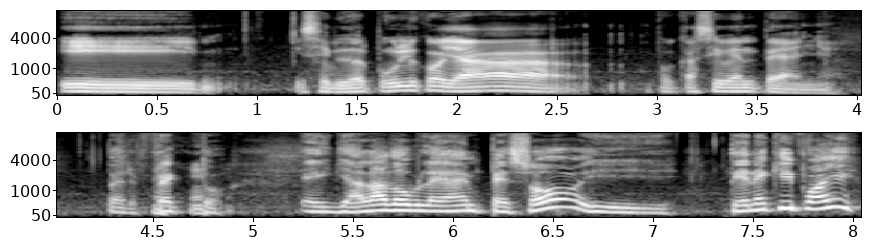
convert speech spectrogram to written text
y, y servidor público ya por casi 20 años. Perfecto. Eh, ya la AA empezó y tiene equipo ahí.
